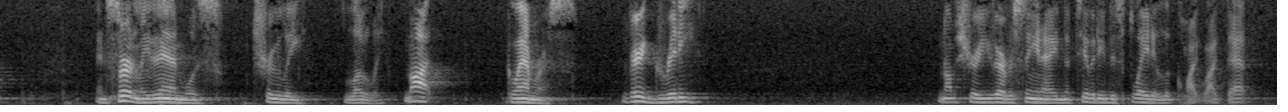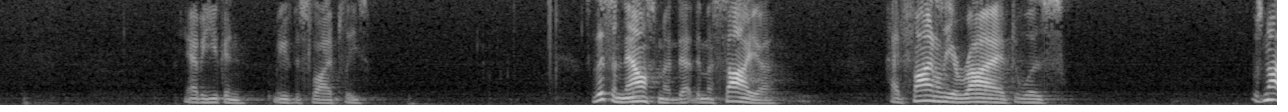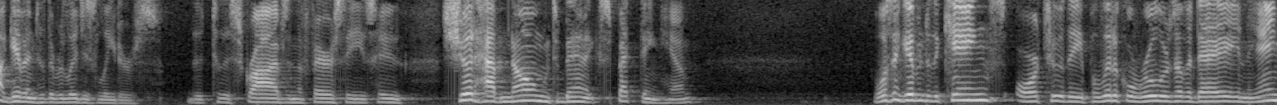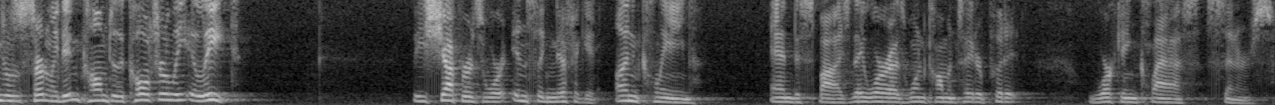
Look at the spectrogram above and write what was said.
and certainly then was truly lowly, not glamorous, very gritty. I'm not sure you've ever seen a nativity display that looked quite like that. Abby, you can move the slide, please. So, this announcement that the Messiah had finally arrived was, was not given to the religious leaders, the, to the scribes and the Pharisees who should have known to been expecting him. It wasn't given to the kings or to the political rulers of the day, and the angels certainly didn't come to the culturally elite. These shepherds were insignificant, unclean, and despised. They were, as one commentator put it, working class sinners.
